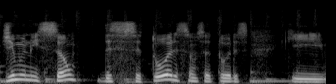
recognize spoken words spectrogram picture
diminuição desses setores, são setores que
